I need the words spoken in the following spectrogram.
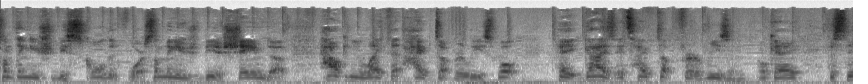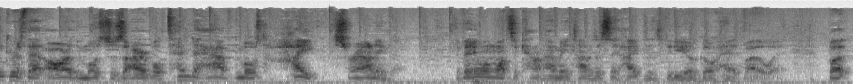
something you should be scolded for, something you should be ashamed of. How can you like that hyped up release? Well, hey guys, it's hyped up for a reason, okay? The sneakers that are the most desirable tend to have the most hype surrounding them. If anyone wants to count how many times I say hype in this video, go ahead, by the way. But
